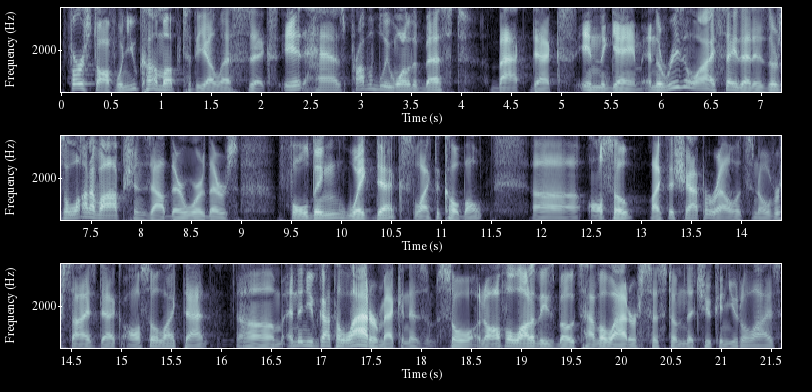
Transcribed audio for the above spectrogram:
first off when you come up to the ls6 it has probably one of the best back decks in the game and the reason why i say that is there's a lot of options out there where there's folding wake decks like the cobalt uh, also like the chaparral it's an oversized deck also like that um, and then you've got the ladder mechanism. So, an awful lot of these boats have a ladder system that you can utilize.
